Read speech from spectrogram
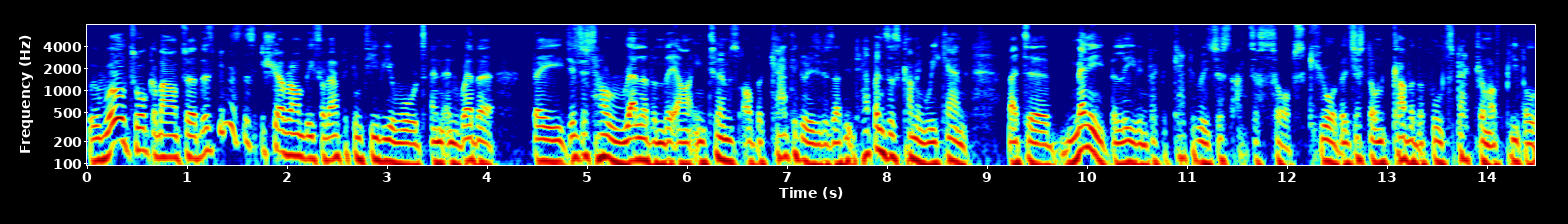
We will talk about, uh, there's been this, this issue around the South African TV Awards and, and whether they, just, how relevant they are in terms of the categories, because it happens this coming weekend. But uh, many believe, in fact, the categories just are just so obscure. They just don't cover the full spectrum of people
